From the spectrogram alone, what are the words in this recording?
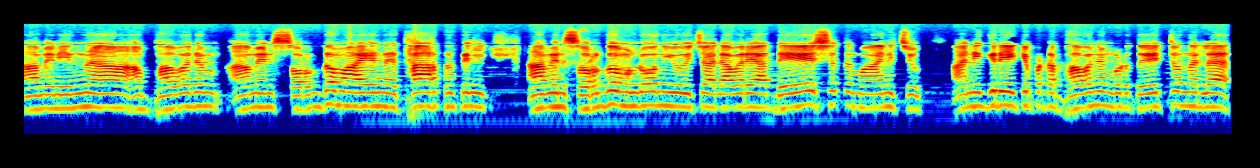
ആമേൻ. ഇന്ന് ആ ഭവനം ആമേൻ സ്വർഗമായെന്ന് യഥാർത്ഥത്തിൽ ആമേൻ സ്വർഗമുണ്ടോ എന്ന് ചോദിച്ചാൽ അവരെ ആ ദേശത്ത് മാനിച്ചു. അനുഗ്രഹിക്കപ്പെട്ട ഭവനം കൊടുത്തു. ഏറ്റവും നല്ല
